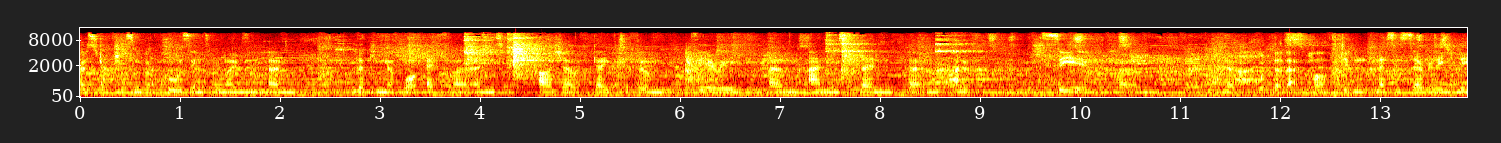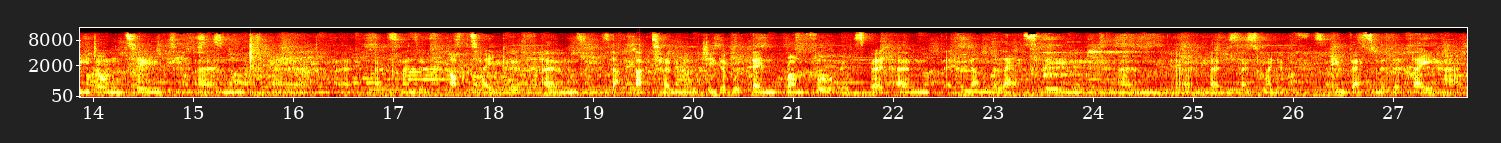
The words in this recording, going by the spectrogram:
post-structuralism but pausing for a moment um, looking at what Ayfre and Agel gave to film theory um, and then kind of seeing you know, that that path didn't necessarily lead on to um, uh, a, a, kind of uptake of um, that, that terminology that would then run forwards, but um, nonetheless being um, a, a, kind of investment that they had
